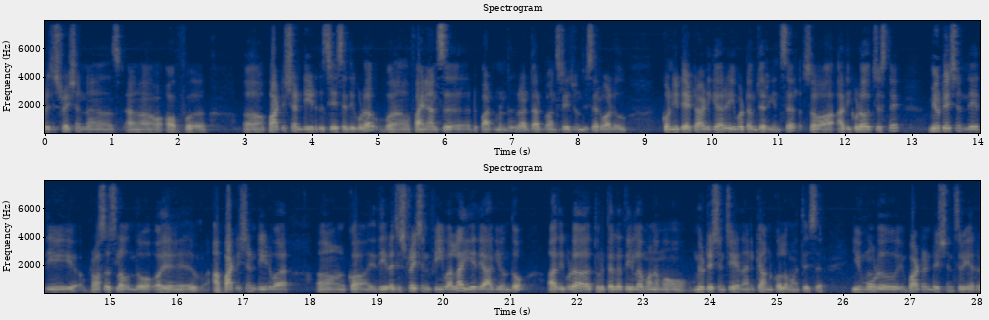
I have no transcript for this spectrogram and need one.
రిజిస్ట్రేషన్ ఆఫ్ పార్టిషన్ డీడ్ చేసేది కూడా uh, ఫైనాన్స్ డిపార్ట్మెంట్ uh, దగ్గర అడ్వాన్స్ స్టేజ్ ఉంది సార్ వాళ్ళు కొన్ని డేటా అడిగారు ఇవ్వటం జరిగింది సార్ సో అది కూడా వచ్చేస్తే మ్యూటేషన్ ఏది ప్రాసెస్లో ఉందో ఆ పార్టిషన్ డీడ్ ఇది రిజిస్ట్రేషన్ ఫీ వల్ల ఏది ఆగి ఉందో అది కూడా త్వరితగతిలో మనము మ్యూటేషన్ చేయడానికి అనుకూలం అవుతుంది సార్ ఈ మూడు important decisions we are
